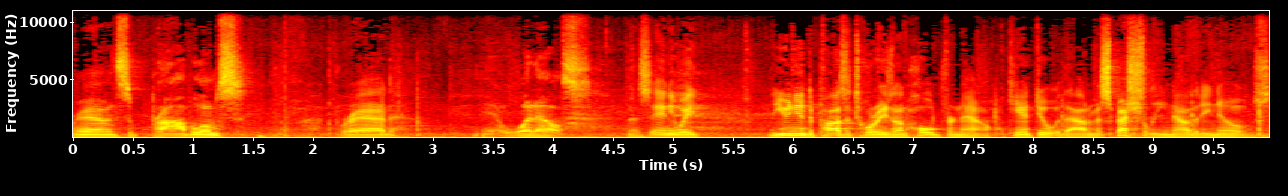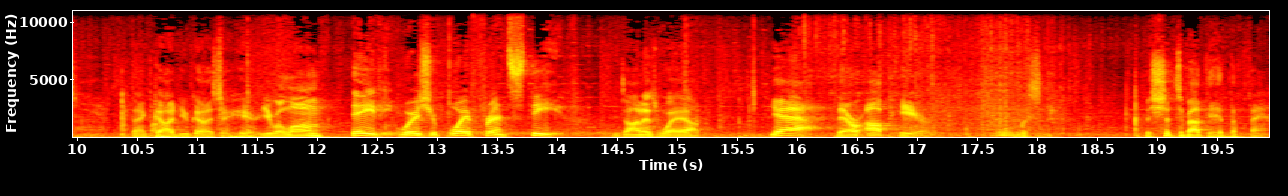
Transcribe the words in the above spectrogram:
We're having some problems. Brad. Yeah, what else? Yes, anyway, the Union Depository is on hold for now. Can't do it without him, especially now that he knows. Thank God you guys are here. You alone? Davey, where's your boyfriend, Steve? He's on his way up. Yeah, they're up here. Listen, the shit's about to hit the fan.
